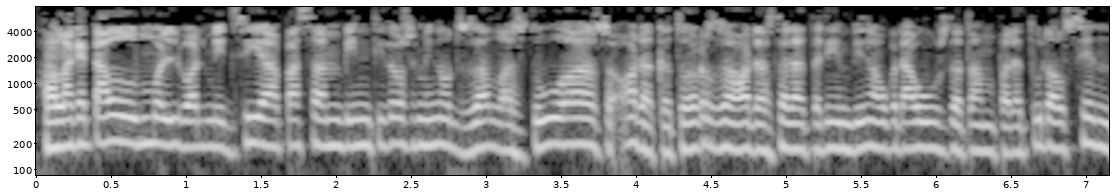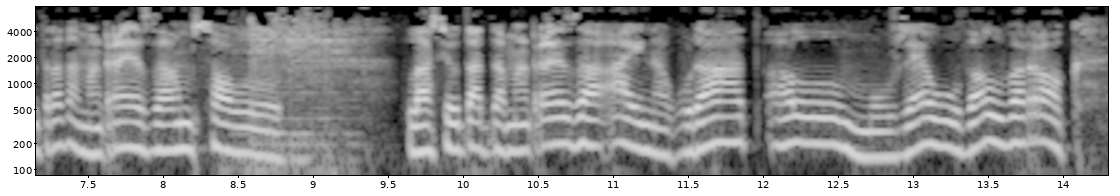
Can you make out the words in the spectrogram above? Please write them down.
Hola, què tal? Molt bon migdia. Passen 22 minuts de les dues, hora 14 hores. Ara tenim 19 graus de temperatura al centre de Manresa amb sol. La ciutat de Manresa ha inaugurat el Museu del Barroc. El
